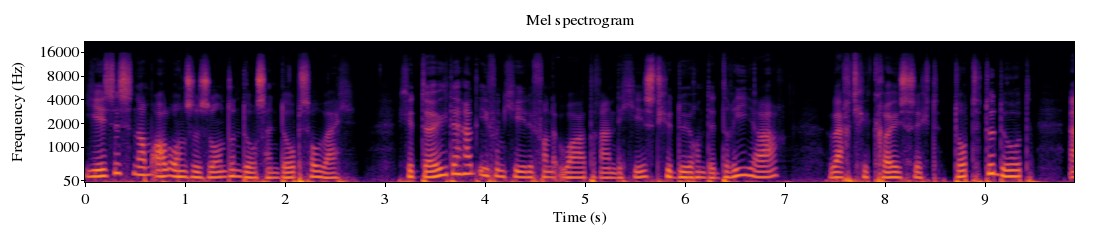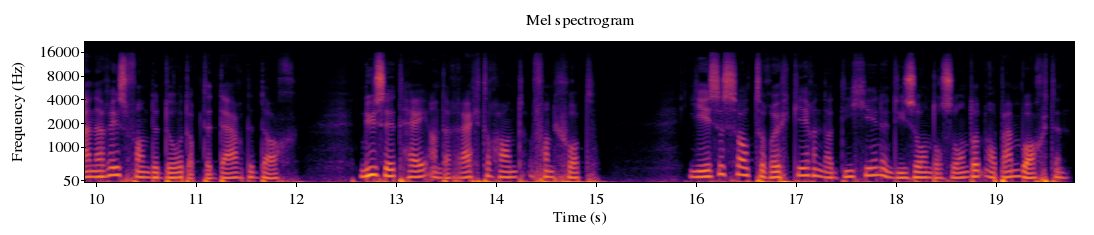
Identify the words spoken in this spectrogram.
Jezus nam al onze zonden door zijn doopsel weg, getuigde het evangelie van het water en de geest gedurende drie jaar, werd gekruisigd tot de dood en er is van de dood op de derde dag. Nu zit hij aan de rechterhand van God. Jezus zal terugkeren naar diegenen die zonder zonden op hem wachten.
